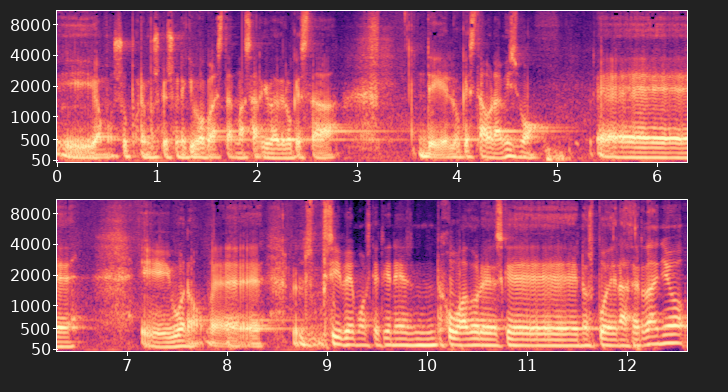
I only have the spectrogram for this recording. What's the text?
y vamos, suponemos que es un equipo que va a estar más arriba de lo que está, de lo que está ahora mismo. Eh, y bueno, eh, sí vemos que tienen jugadores que nos pueden hacer daño,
